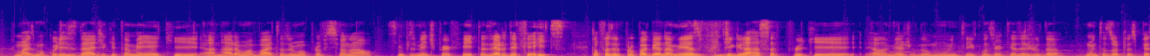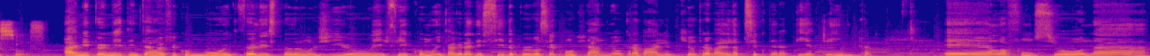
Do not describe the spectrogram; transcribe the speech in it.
mais uma curiosidade aqui também é que a Nara é uma baita de uma profissional, simplesmente perfeita, zero defeitos. Tô fazendo propaganda mesmo, de graça, porque ela me ajudou muito e com certeza ajuda muitas outras pessoas. Ai, me permita então, eu fico muito feliz pelo elogio e fico muito agradecida por você confiar no meu trabalho, que o trabalho da psicoterapia clínica, ela funciona,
